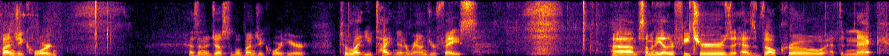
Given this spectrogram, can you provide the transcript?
bungee cord. Has an adjustable bungee cord here to let you tighten it around your face. Um, some of the other features, it has Velcro at the neck,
